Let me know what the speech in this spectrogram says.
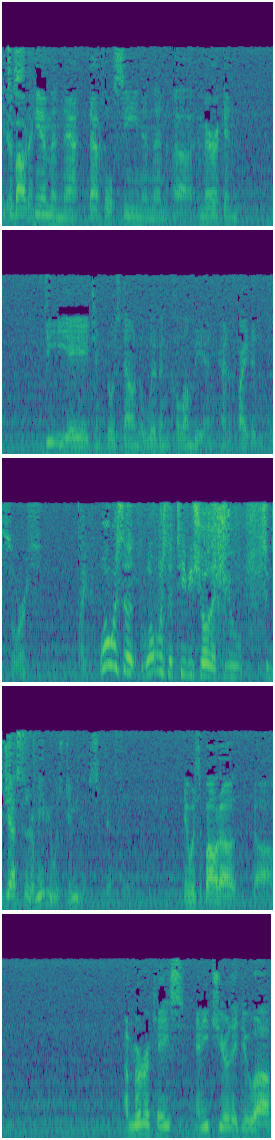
it's Yes, about him and that that whole scene, and then uh, American DEA agent goes down to live in Colombia and kind of fight it at the source. Like What was the What was the TV show that you suggested, or maybe it was Jimmy that suggested it? It was about a um, a murder case, and each year they do a.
